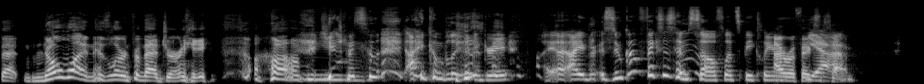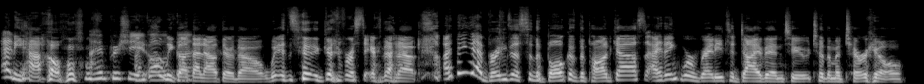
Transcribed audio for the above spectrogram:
that no one has learned from that journey. Um, Yes, I completely agree. I, I, I. Zuko fixes himself. Let's be clear. Iroh fixes Yeah. him. Anyhow. I appreciate. I'm glad we got that out there, though. It's good for us to air that out. I think that brings us to the bulk of the podcast. I think we're ready to dive into to the material,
